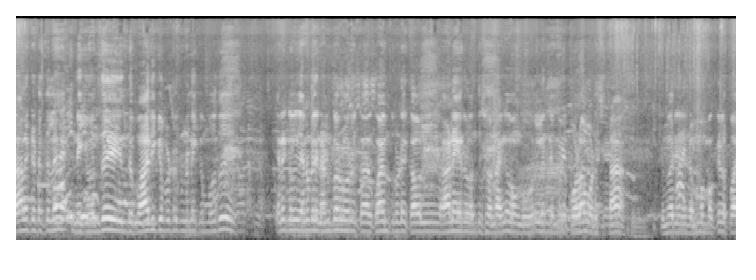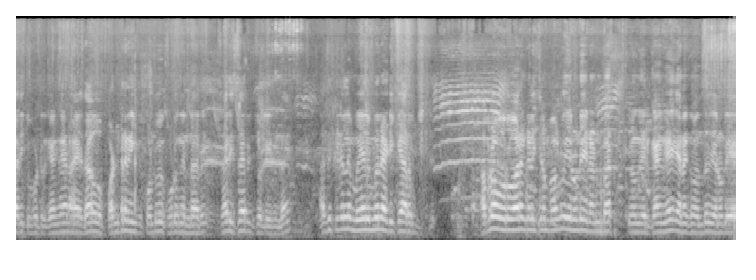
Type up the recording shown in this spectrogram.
காலகட்டத்தில் இன்னைக்கு வந்து இந்த பாதிக்கப்பட்டிருக்குன்னு நினைக்கும் போது எனக்கு என்னுடைய நண்பர் ஒரு கோயம்புத்தூருடைய காவல் ஆணையர் வந்து சொன்னாங்க உங்கள் ஊரில் இந்த மாதிரி குளம் உடைச்சிட்டான். இந்த மாதிரி நம்ம மக்கள் பாதிக்கப்பட்டிருக்காங்க. நான் ஏதாவது பண்ணுறேன் நீங்கள் கொண்டு போய் கொடுங்கன்னாரு. சரி சார்னு சொல்லியிருந்தேன். அதுக்கிட்ட மேலும் மேலும் அடிக்க ஆரம்பிச்சிட்டு. அப்புறம் ஒரு வாரம் கழிச்சு நம்ம பார்க்கணும் என்னுடைய நண்பர் இவங்க இருக்காங்க. எனக்கு வந்து என்னுடைய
